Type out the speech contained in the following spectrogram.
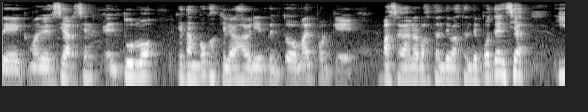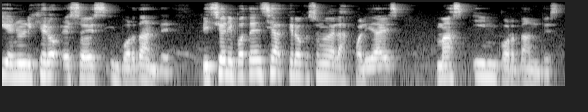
eh, como les decía recién, el turbo, que tampoco es que le vas a venir del todo mal porque vas a ganar bastante, bastante potencia y en un ligero eso es importante. Visión y potencia creo que son una de las cualidades más importantes.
